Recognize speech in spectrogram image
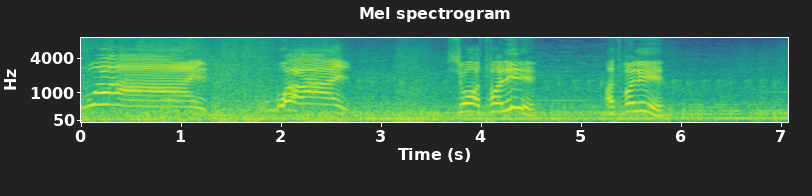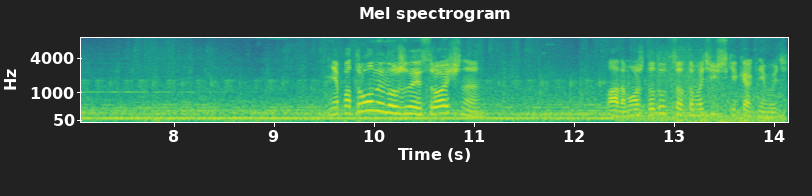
Вай! Вай! Все, отвали! Отвали! Мне патроны нужны срочно. Ладно, может дадутся автоматически как-нибудь.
